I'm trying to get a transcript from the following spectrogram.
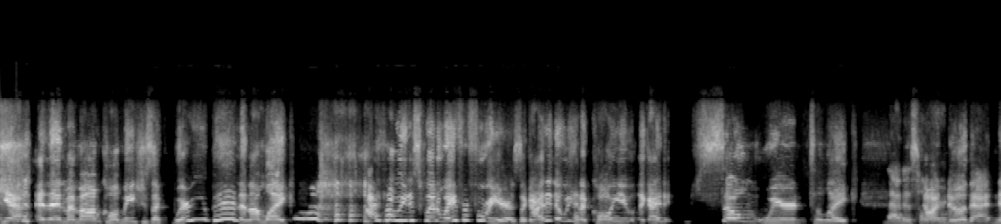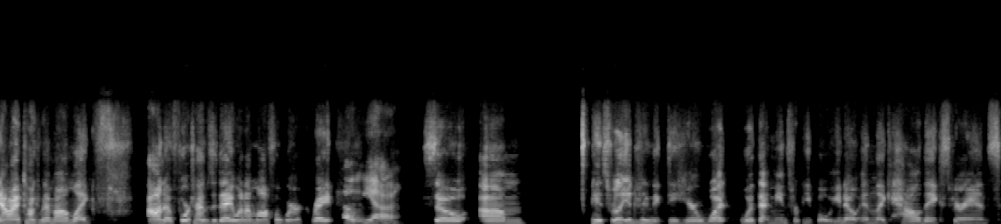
Yeah. And then my mom called me. She's like, "Where you been?" And I'm like, I thought we just went away for four years. Like I didn't know we had to call you. Like I so weird to like that is not know that. Now I talk to my mom like I don't know four times a day when I'm off of work, right? Oh yeah. So um, it's really interesting to, to hear what what that means for people, you know, and like how they experience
